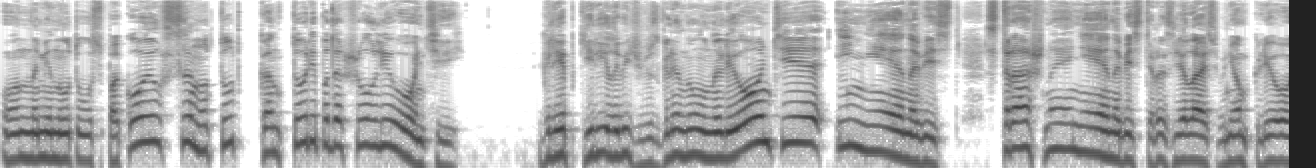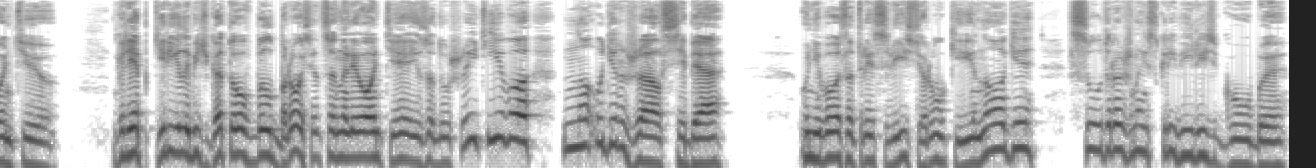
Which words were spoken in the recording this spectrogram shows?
Он на минуту успокоился, но тут к конторе подошел Леонтий. Глеб Кириллович взглянул на Леонтия, и ненависть, страшная ненависть разлилась в нем к Леонтию. Глеб Кириллович готов был броситься на Леонтия и задушить его, но удержал себя. У него затряслись руки и ноги, судорожно искривились губы.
